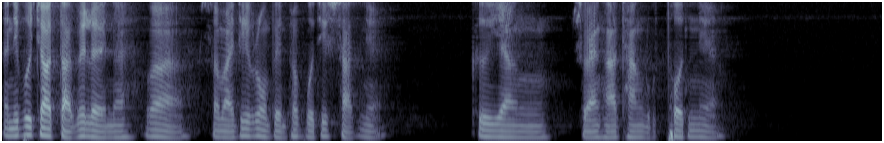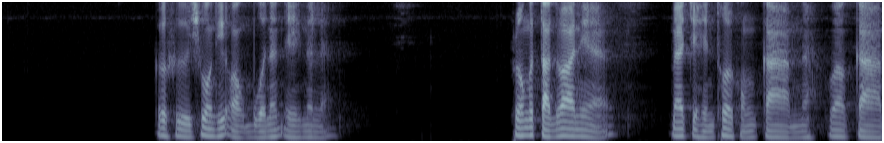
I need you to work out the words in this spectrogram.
อันนี้พระเจ้าตรัสไว้เลยนะ ว่าสมัยที่พระองค์เป็นพระโพธิสัตว์เนี่ยคือยังแสวงหาทางหลุดพ้นเนี่ยก็คือช่วงที่ออกบวชนั่นเองนั่นแหละ พระองค์ก็ตรัสว่าเนี่ยแม้จะเห็นโทษของกามนะว่ากาม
